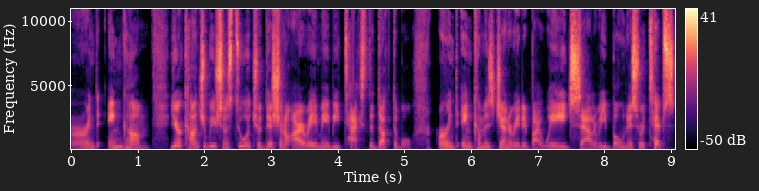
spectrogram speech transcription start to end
earned income. Your contributions to a traditional IRA may be tax deductible. Earned income is generated by wage, salary, bonus, or tips,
